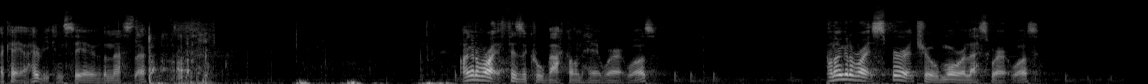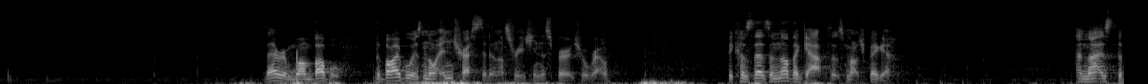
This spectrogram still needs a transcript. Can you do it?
Okay, I hope you can see over the mess there. I'm going to write physical back on here where it was. And I'm going to write spiritual more or less where it was. They're in one bubble. The Bible is not interested in us reaching the spiritual realm because there's another gap that's much bigger. And that is the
